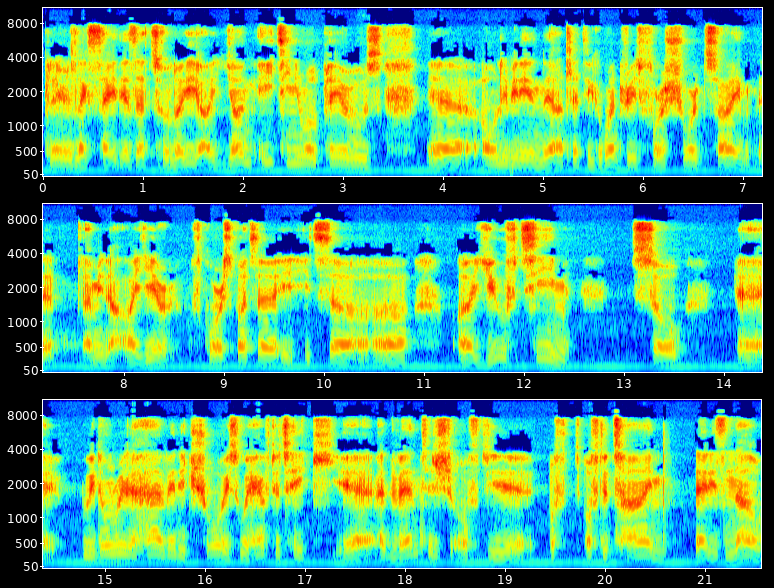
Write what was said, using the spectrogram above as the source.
players like Said Ezzatolai, a young 18-year-old player who's only been in the Atletico Madrid for a short time. I mean, a year, of course, but it's a, a, a, youth team, so we don't really have any choice. We have to take uh, advantage of the of, of the time that is now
